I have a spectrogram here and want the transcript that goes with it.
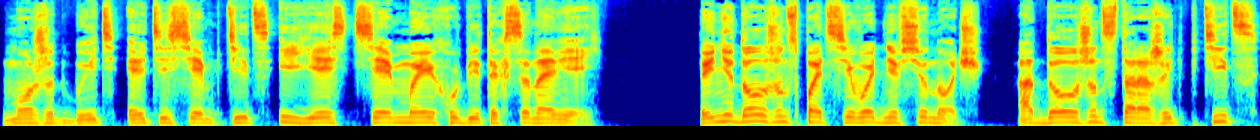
Может быть, эти семь птиц и есть семь моих убитых сыновей. Ты не должен спать сегодня всю ночь, а должен сторожить птиц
